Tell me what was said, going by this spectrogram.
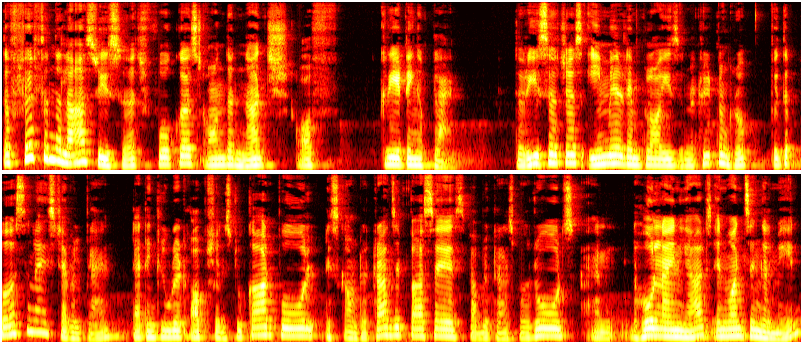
The fifth and the last research focused on the nudge of creating a plan. The researchers emailed employees in the treatment group with a personalized travel plan that included options to carpool, discounted transit passes, public transport routes, and the whole nine yards in one single mail.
